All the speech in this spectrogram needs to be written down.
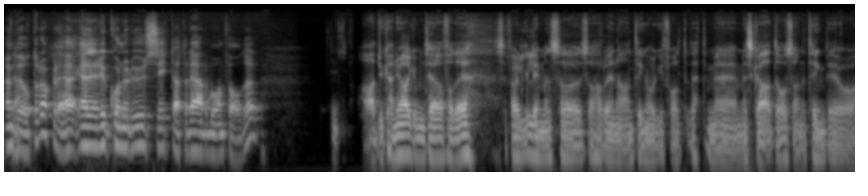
Men burde ja. dere det? Eller kunne du sett at det hadde vært en fordel? Ja, du kan jo argumentere for det, selvfølgelig. Men så, så har du en annen ting òg i forhold til dette med, med, skader og sånne ting. Det å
